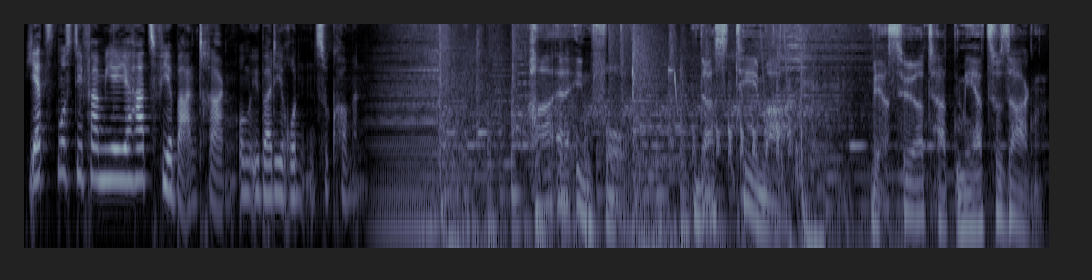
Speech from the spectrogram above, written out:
Jetzt muss die Familie Hartz IV beantragen, um über die Runden zu kommen. HR Info. Das Thema. Wer es hört, hat mehr zu sagen.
